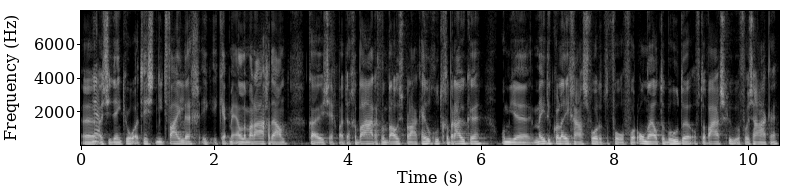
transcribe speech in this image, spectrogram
Eh, Ja. Als je denkt, joh, het is niet veilig, ik, ik heb mijn LMRA gedaan, kan je zeg maar de gebaren van bouwspraak heel goed gebruiken om je mede-collega's voor, het, voor, voor onheil te behoeden of te waarschuwen voor zaken.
